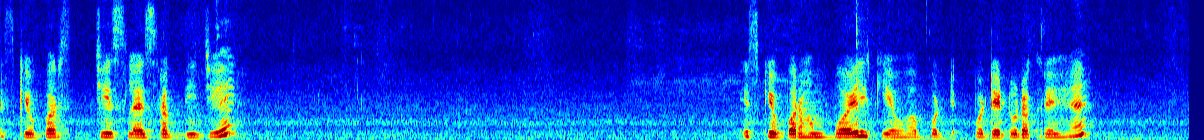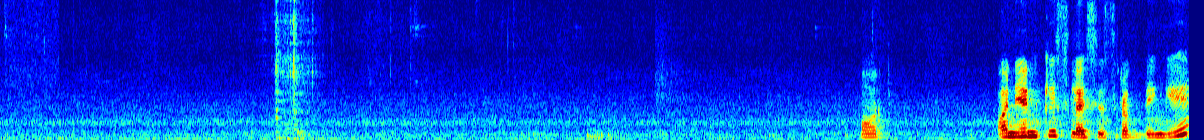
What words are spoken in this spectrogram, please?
इसके ऊपर चीज़ स्लाइस रख दीजिए। इसके ऊपर हम बॉईल किया हुआ पोटे, पोटैटो रख रहे हैं। और ऑनियन के स्लाइसेस रख देंगे।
